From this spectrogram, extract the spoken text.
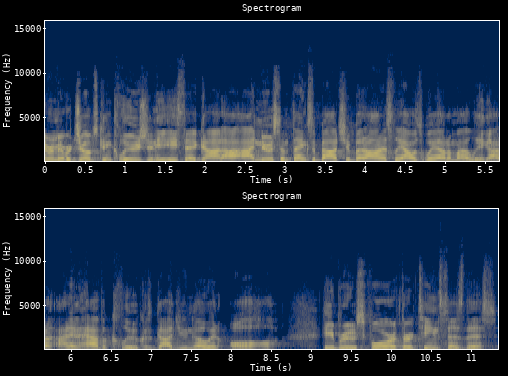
And remember Job's conclusion. He, he said, God, I, I, knew some things about you, but honestly, I was way out of my league. I, I didn't have a clue because, God, you know it all. Hebrews 4 13 says this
